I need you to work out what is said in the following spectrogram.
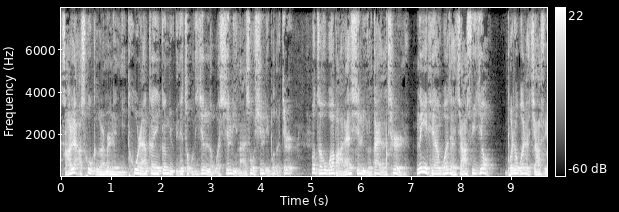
咱俩处哥们儿呢，你突然跟一个女的走的近了，我心里难受，心里不得劲儿。不之后我把来心里就带着气儿呢。那天我在家睡觉，不是我在家睡，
